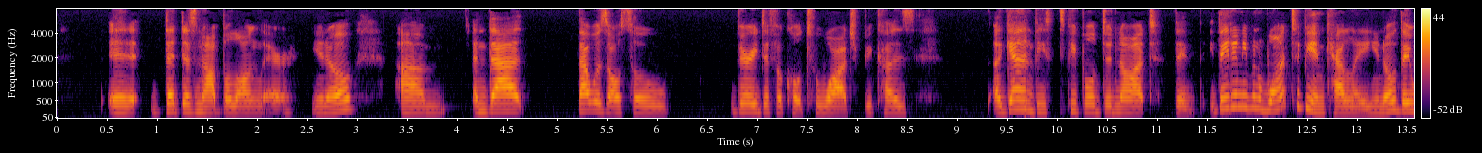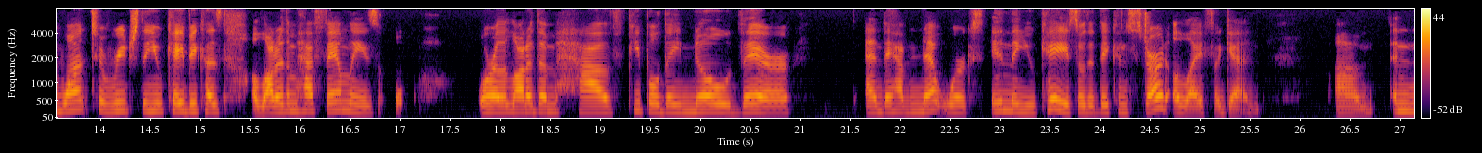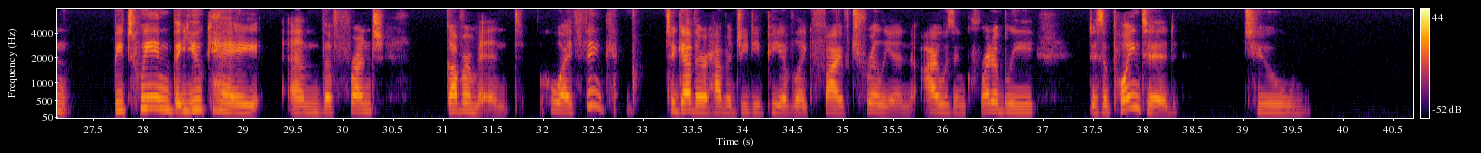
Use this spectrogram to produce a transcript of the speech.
it, that does not belong there, you know? Um, and that that was also very difficult to watch because again these people did not they they didn't even want to be in Calais you know they want to reach the UK because a lot of them have families or a lot of them have people they know there and they have networks in the UK so that they can start a life again. Um, and between the UK and the French government, who I think together have a GDP of like 5 trillion, I was incredibly disappointed to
